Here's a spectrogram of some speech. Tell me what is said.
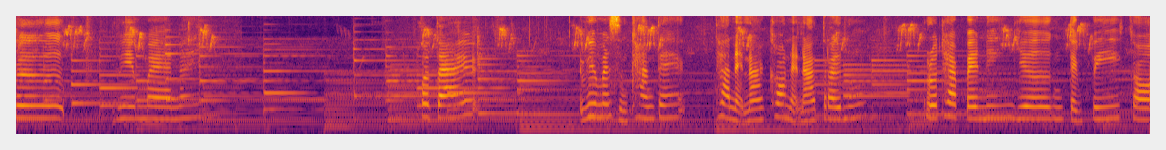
គឺវាមែនហើយប៉ុន្តែវាមិនសំខាន់ទេថាអ្នកណាខុសអ្នកណាត្រូវនោះព្រោះថាពេលនេះយើងទាំងពីរក៏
